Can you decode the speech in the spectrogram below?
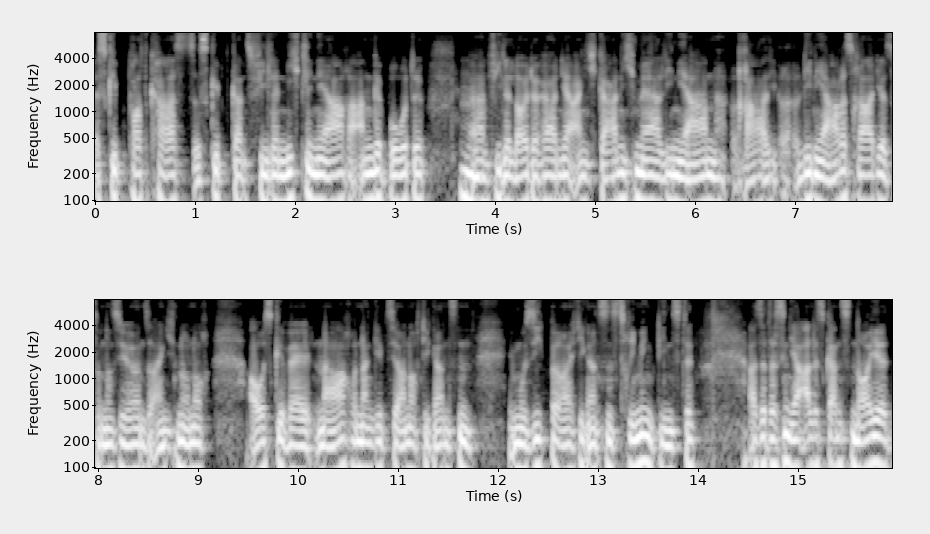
es gibt Podcasts, es gibt ganz viele nichtlineare Angebote. Mhm. Äh, viele Leute hören ja eigentlich gar nicht mehr linearen Radio, lineares Radio, sondern sie hören es eigentlich nur noch ausgewählt nach. Und dann gibt es ja auch noch die ganzen, im Musikbereich, die ganzen Streamingdienste. Also das sind ja alles ganz neue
